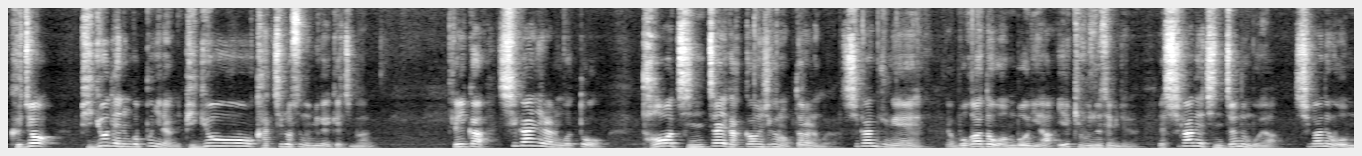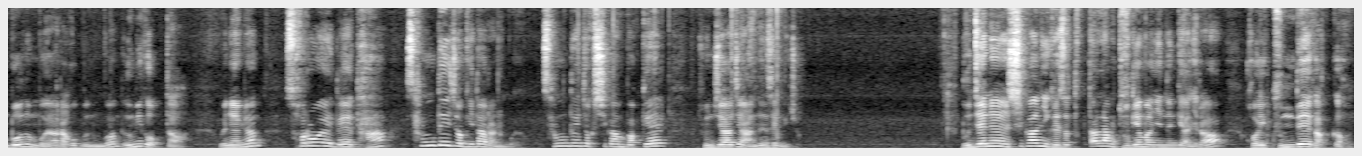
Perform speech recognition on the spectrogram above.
그저 비교되는 것뿐이라는 비교 가치로서는 의미가 있겠지만 그러니까 시간이라는 것도 더 진짜에 가까운 시간은 없다라는 거야. 시간 중에 야, 뭐가 더 원본이야? 이렇게 묻는 셈이잖아요. 야, 시간의 진짜는 뭐야? 시간의 원본은 뭐야? 라고 묻는 건 의미가 없다. 왜냐하면 서로에 대해 다 상대적이다라는 거예요. 상대적 시간밖에 존재하지 않는 셈이죠. 문제는 시간이 그래서 딸랑 두 개만 있는 게 아니라 거의 군대에 가까운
